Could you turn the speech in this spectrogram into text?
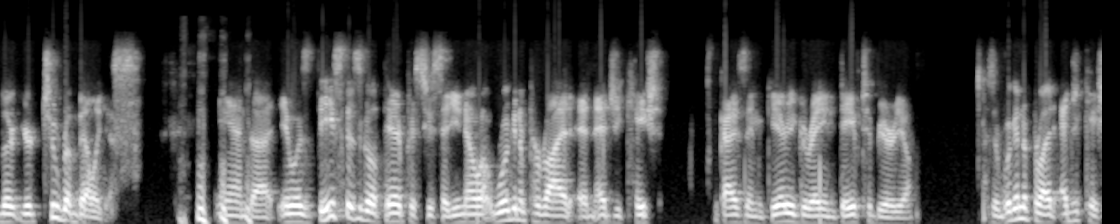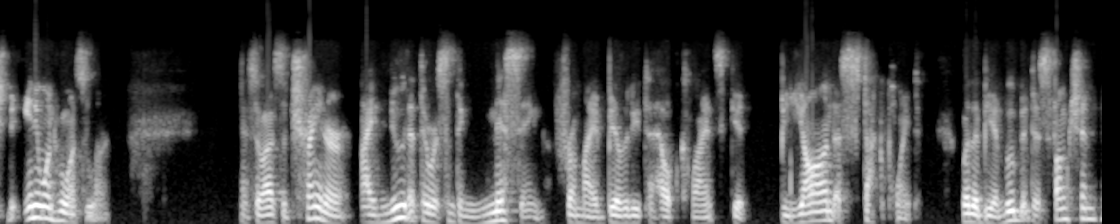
you're too rebellious." and uh, it was these physical therapists who said, "You know what? We're going to provide an education." Guys named Gary Gray and Dave Tiberio. I said, "We're going to provide education to anyone who wants to learn." And so, as a trainer, I knew that there was something missing from my ability to help clients get beyond a stuck point, whether it be a movement dysfunction,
